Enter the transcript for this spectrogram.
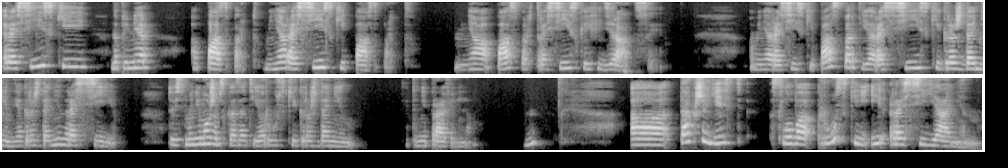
российский, например, паспорт. У меня российский паспорт. У меня паспорт Российской Федерации у меня российский паспорт, я российский гражданин, я гражданин России. То есть мы не можем сказать «я русский гражданин». Это неправильно. А также есть слово «русский» и «россиянин».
